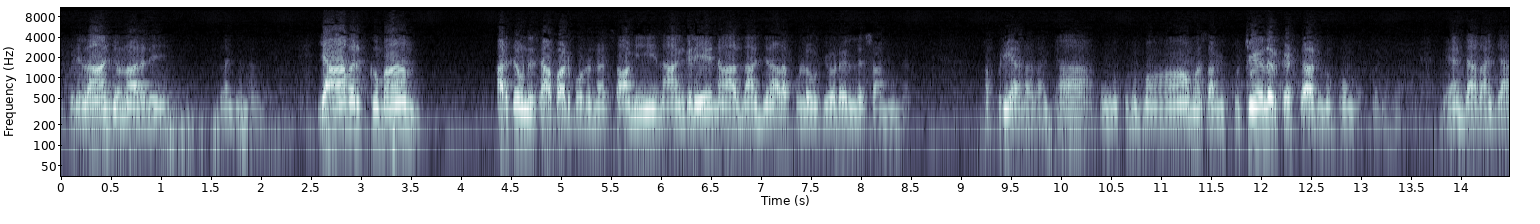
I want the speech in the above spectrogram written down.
இப்படி எல்லாம் சொன்னாரே சொன்னாரு யாவர்க்குமாம் அடுத்தவனுக்கு சாப்பாடு போடுனார். சாமி நாங்களே நாலு அஞ்சு நாள புள்ள குட்டியோட இல்ல சாமி அப்படியாடா ராஜா உங்க குடும்பம் ஆமா சாமி குச்சேலர் கட்டா இருக்கு போங்க அப்படின்னா வேண்டாம் ராஜா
